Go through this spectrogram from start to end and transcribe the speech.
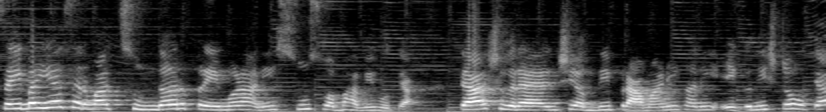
सईबाई या सर्वात सुंदर प्रेमळ आणि सुस्वभावी होत्या. त्या शिवरायांची अगदी प्रामाणिक आणि एकनिष्ठ होत्या.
